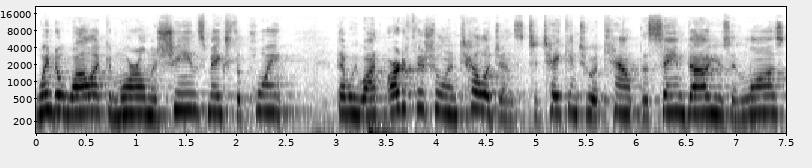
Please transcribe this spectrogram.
Wendell Wallach in Moral Machines makes the point that we want artificial intelligence to take into account the same values and laws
